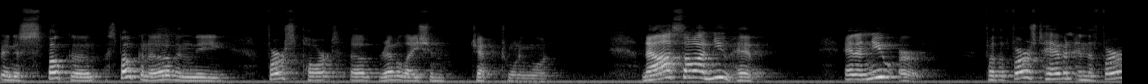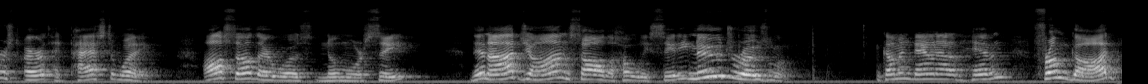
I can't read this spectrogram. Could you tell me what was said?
and it's spoken, spoken of in the first part of Revelation chapter 21. Now I saw a new heaven and a new earth for the first heaven and the first earth had passed away. Also there was no more sea. Then I, John, saw the holy city, New Jerusalem, coming down out of heaven from God,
